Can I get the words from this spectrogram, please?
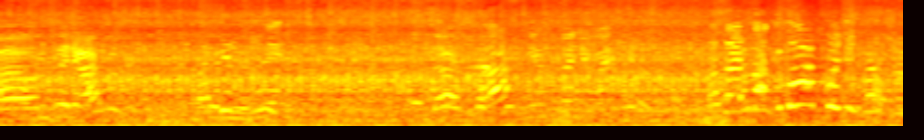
А он заряжен? Да, да? Никто не выстрелил. Назар, на кнопку не прошу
